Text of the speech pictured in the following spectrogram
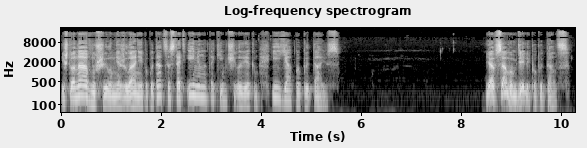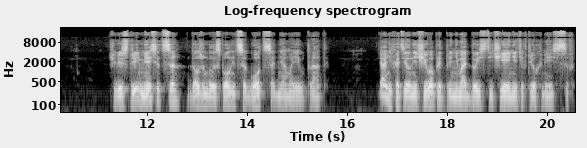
и что она внушила мне желание попытаться стать именно таким человеком, и я попытаюсь. Я в самом деле попытался. Через три месяца должен был исполниться год со дня моей утраты. Я не хотел ничего предпринимать до истечения этих трех месяцев,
